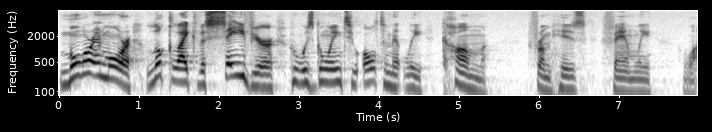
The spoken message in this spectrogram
more and more look like the Savior who was going to ultimately come from his family line.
